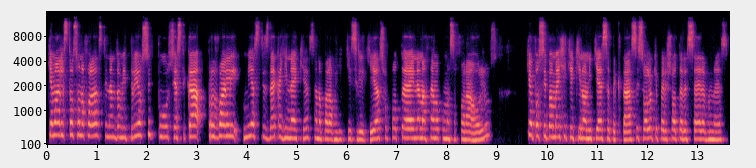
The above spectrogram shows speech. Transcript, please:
και μάλιστα όσον αφορά στην ενδομητρίωση που ουσιαστικά προσβάλλει μία στις δέκα γυναίκες αναπαραγωγικής ηλικίας, οπότε είναι ένα θέμα που μας αφορά όλους. Και όπως είπαμε έχει και κοινωνικές επεκτάσεις, όλο και περισσότερες έρευνες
